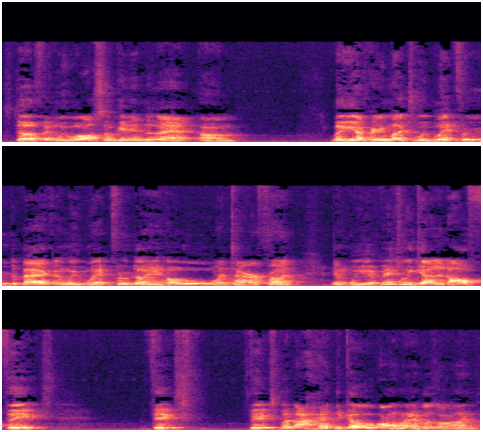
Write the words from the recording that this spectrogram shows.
stuff and we will also get into that. Um, but yeah, pretty much we went through the back and we went through the whole entire front. And we eventually got it all fixed. Fixed, fixed. But I had to go on Amazon.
